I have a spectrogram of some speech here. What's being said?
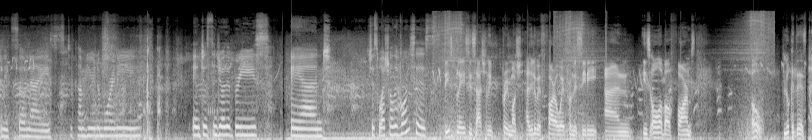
and it's so nice to come here in the morning and just enjoy the breeze and just watch all the horses. This place is actually pretty much a little bit far away from the city, and it's all about farms. Oh, look at this. Good.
